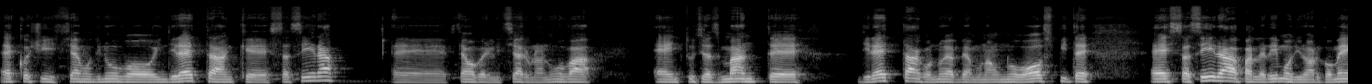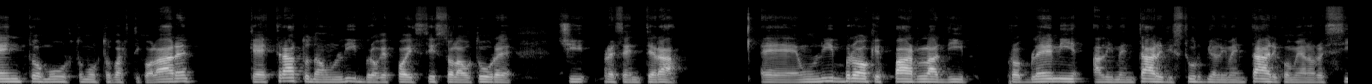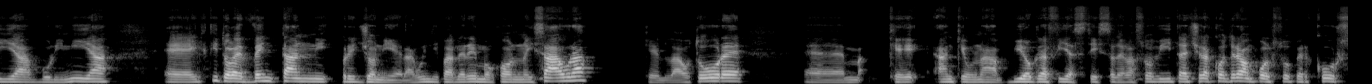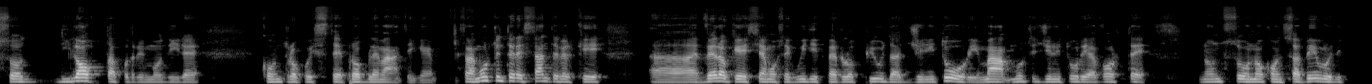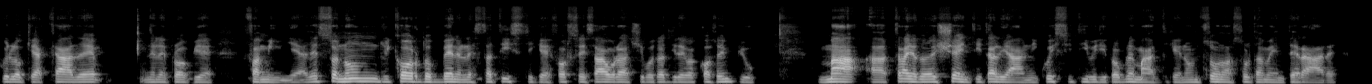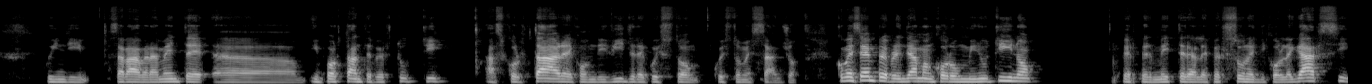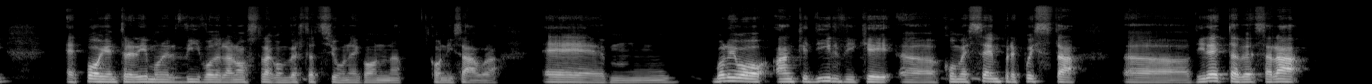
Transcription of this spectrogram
Eccoci, siamo di nuovo in diretta anche stasera. Eh, stiamo per iniziare una nuova e entusiasmante diretta. Con noi abbiamo una, un nuovo ospite e stasera parleremo di un argomento molto molto particolare che è tratto da un libro che poi stesso l'autore ci presenterà. È un libro che parla di problemi alimentari, disturbi alimentari come anoressia, bulimia, eh, il titolo è Vent'anni prigioniera, quindi parleremo con Isaura, che è l'autore, ehm, che ha anche una biografia stessa della sua vita e ci racconterà un po' il suo percorso di lotta, potremmo dire, contro queste problematiche. Sarà molto interessante perché uh, è vero che siamo seguiti per lo più da genitori, ma molti genitori a volte non sono consapevoli di quello che accade nelle proprie famiglie. Adesso non ricordo bene le statistiche, forse Isaura ci potrà dire qualcosa in più, ma uh, tra gli adolescenti italiani questi tipi di problematiche non sono assolutamente rare. Quindi sarà veramente uh, importante per tutti ascoltare, condividere questo, questo messaggio. Come sempre prendiamo ancora un minutino per permettere alle persone di collegarsi e poi entreremo nel vivo della nostra conversazione con, con Isaura. E, mh, volevo anche dirvi che, uh, come sempre, questa uh, diretta sarà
